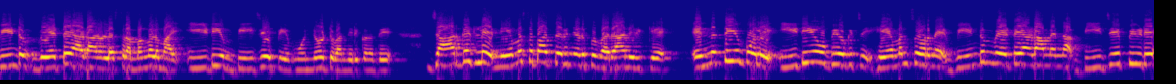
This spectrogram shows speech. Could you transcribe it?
വീണ്ടും വേട്ടയാടാനുള്ള ശ്രമങ്ങളുമായി ഇ ഡിയും ബി ജെ പിയും മുന്നോട്ട് വന്നിരിക്കുന്നത്. ജാർഖണ്ഡിലെ നിയമസഭാ തെരഞ്ഞെടുപ്പ് വരാനിരിക്കെ എന്നത്തെയും പോലെ ഇ ഡിയെ ഉപയോഗിച്ച് ഹേമന്ത് സോറനെ വീണ്ടും വേട്ടയാടാമെന്ന ബി ജെ പിയുടെ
